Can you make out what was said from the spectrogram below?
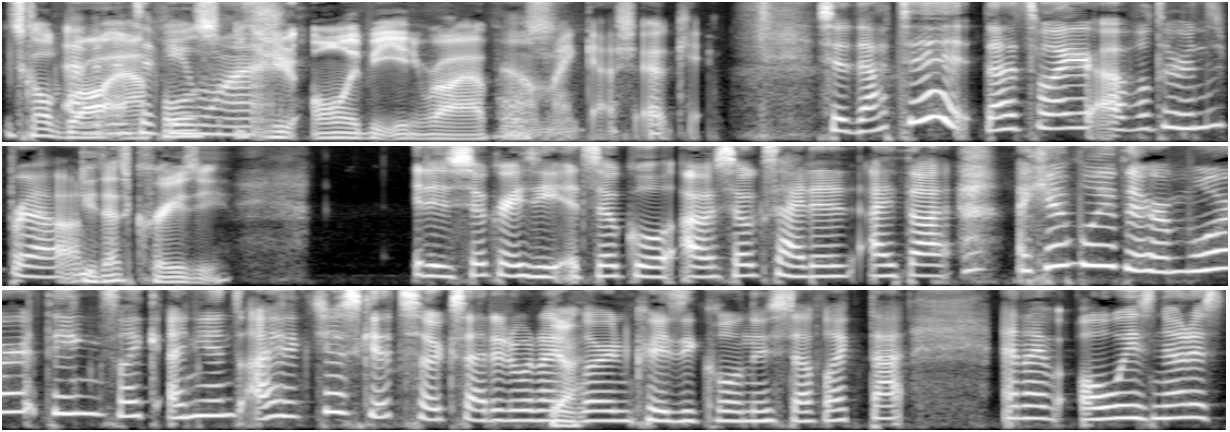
It's called raw if you apples. want. should only be eating raw apples. Oh my gosh. Okay. So that's it. That's why your apple turns brown. Dude, that's crazy. It is so crazy. It's so cool. I was so excited. I thought, I can't believe there are more things like onions. I just get so excited when Yeah. I learn crazy cool new stuff like that. And I've always noticed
